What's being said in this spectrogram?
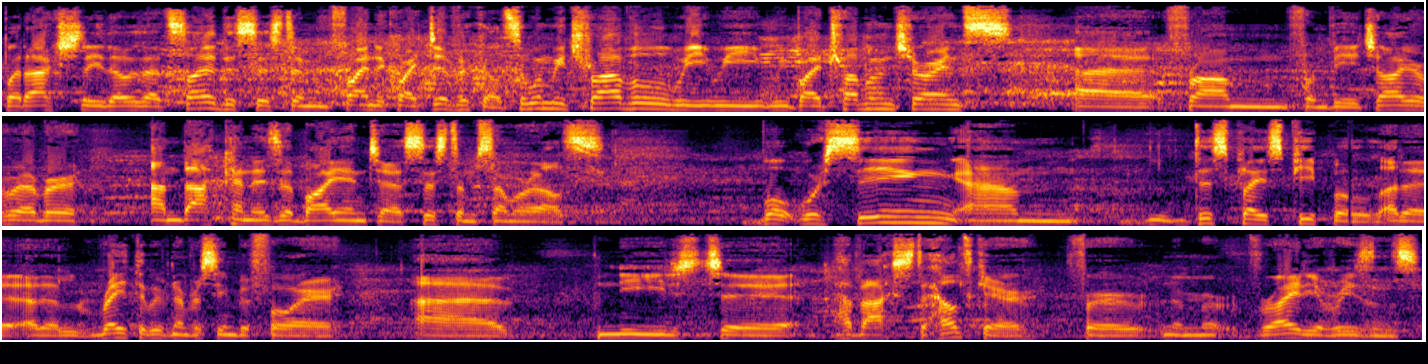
but actually those outside the system find it quite difficult. So when we travel, we, we, we buy travel insurance uh, from, from VHI or whoever, and that of is a buy into a system somewhere else. But we're seeing um, displaced people at a, at a rate that we've never seen before. Uh, need to have access to healthcare for a variety of reasons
